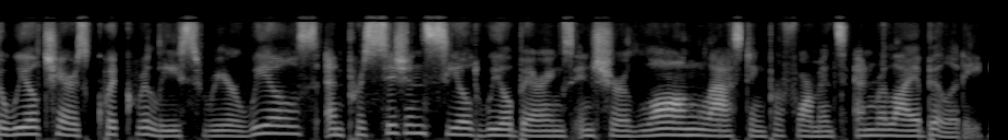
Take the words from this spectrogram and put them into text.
The wheelchair's quick release rear wheels and precision sealed wheel bearings ensure long lasting performance and reliability,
